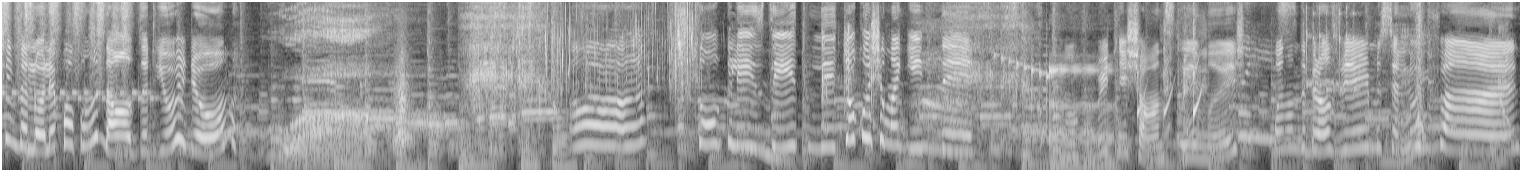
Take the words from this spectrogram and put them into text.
Şimdi lollipopumu daldırıyorum. Aa, hoşuma gitti. Oh, Britney şanslıymış. Bana da biraz verir misin lütfen?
